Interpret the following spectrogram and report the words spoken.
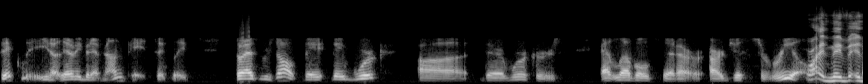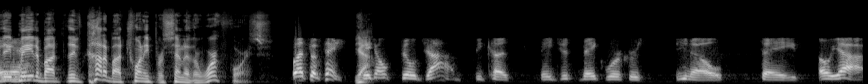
sick leave. You know, they don't even have an unpaid sick leave. So as a result, they they work uh, their workers at levels that are are just surreal. Right, and they've they've and, made about they've cut about twenty percent of their workforce. Well, that's what I'm saying. Yeah. They don't fill jobs because they just make workers, you know, say, oh, yeah,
